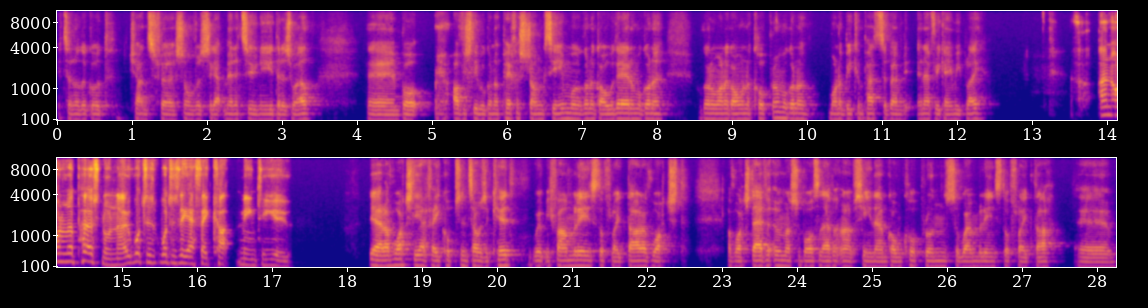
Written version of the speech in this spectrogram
it's another good chance for some of us to get minutes who need it as well. Um, but obviously, we're going to pick a strong team. We're going to go there, and we're going to we're going to want to go on a cup run. We're going to want to be competitive in every game we play. And on a personal note, what does what does the FA Cup mean to you? Yeah, I've watched the FA Cup since I was a kid with my family and stuff like that. I've watched I've watched Everton. I've supported Everton. I've seen them go on cup runs to Wembley and stuff like that. Um,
